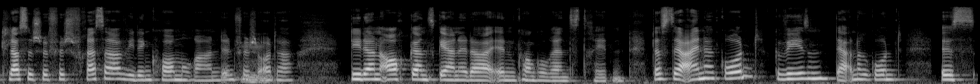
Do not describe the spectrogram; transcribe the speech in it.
klassische Fischfresser wie den Kormoran, den Fischotter. Mhm die dann auch ganz gerne da in Konkurrenz treten. Das ist der eine Grund gewesen. Der andere Grund ist,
